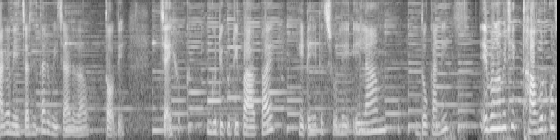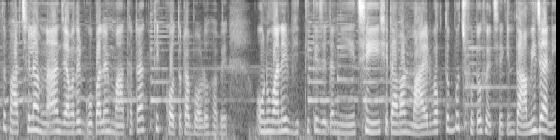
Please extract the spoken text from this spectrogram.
আগে নির্যাতিতার বিচার দাও তবে। যাই হোক, গুটি গুটি পা পায়, হেঁটে হেঁটে চলে এলাম দোকানে। এবং আমি ঠিক ঠাহর করতে পারছিলাম না যে আমাদের গোপালের মাথাটা ঠিক কতটা বড় হবে। অনুমানের ভিত্তিতে যেটা নিয়েছি, সেটা আমার মায়ের বক্তব্য ছোট হয়েছে, কিন্তু আমি জানি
